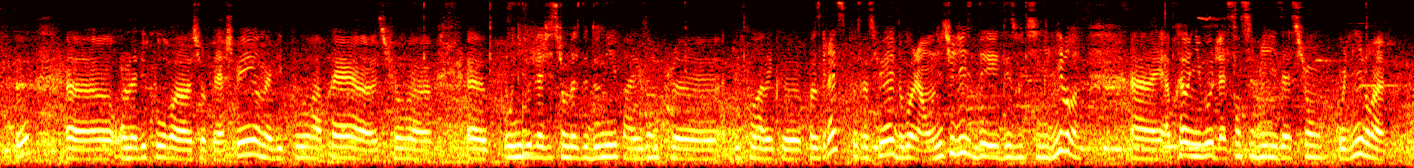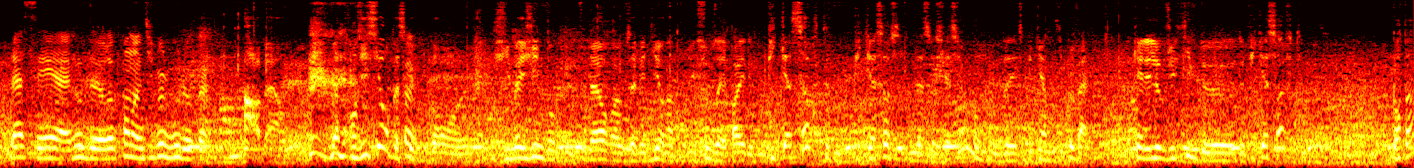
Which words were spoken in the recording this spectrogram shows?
plutôt. on a des cours sur le PHP, on a des cours après sur au niveau de la gestion de base de données, par exemple, des cours avec Postgres, PostgreSQL. Donc voilà, on utilise des, des outils livre. Euh, et après, au niveau de la sensibilisation au livre, là, c'est à nous de reprendre un petit peu le boulot. Ah ben, la transition, parce que bon, j'imagine, donc tout à l'heure, vous avez dit en introduction, vous avez parlé de Picassoft. Picassoft, c'est une association, donc vous avez expliqué un petit peu bah, quel est l'objectif de, de Picassoft. Quentin,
